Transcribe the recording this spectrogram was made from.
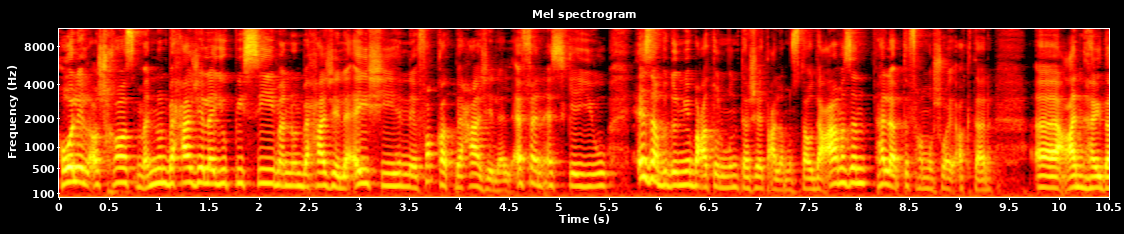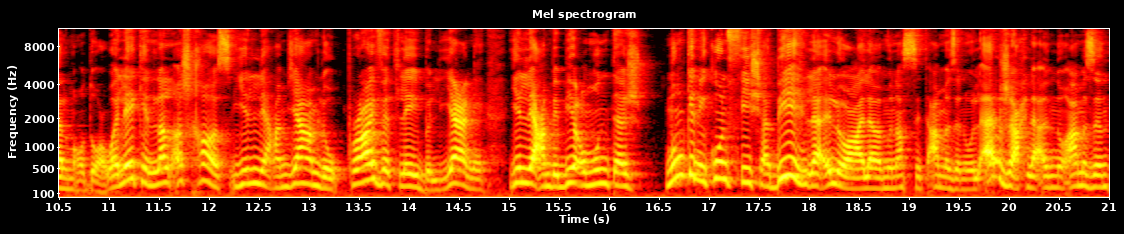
هول الأشخاص منهم بحاجة ل UPC منهم بحاجة لاي شيء هن فقط بحاجة لل FNSKU إذا بدهم يبعثوا المنتجات على مستودع امازون هلأ بتفهموا شوي أكثر آه، عن هيدا الموضوع. ولكن للأشخاص يلي عم يعملوا private label يعني يلي عم ببيعوا منتج ممكن يكون في شبيه له على منصة أمازون والأرجح لأنه أمازون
